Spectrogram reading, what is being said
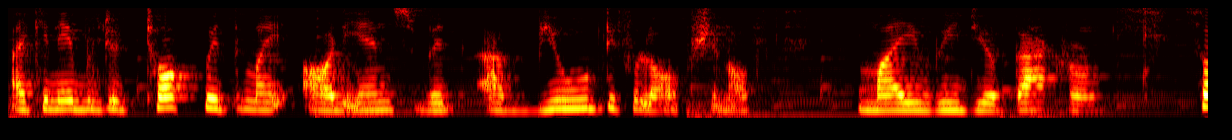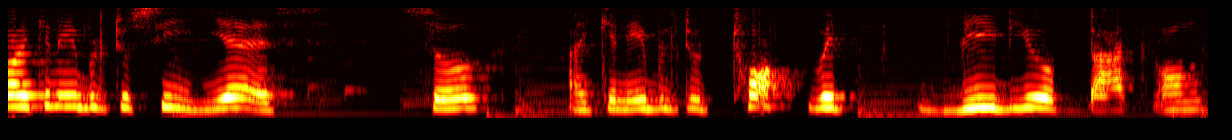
I can able to talk with my audience with a beautiful option of my video background. So I can able to see yes so I can able to talk with video background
